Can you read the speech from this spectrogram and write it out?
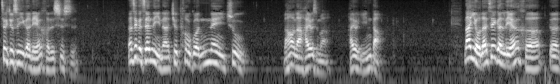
这就是一个联合的事实。那这个真理呢，就透过内住，然后呢还有什么？还有引导。那有了这个联合的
